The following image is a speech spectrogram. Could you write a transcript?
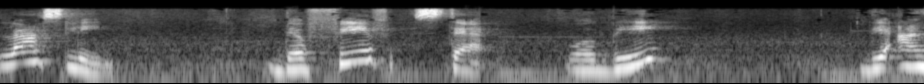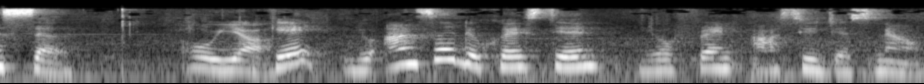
lastly, the fifth step will be the answer. Oh yeah. Okay, you answer the question your friend asked you just now.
